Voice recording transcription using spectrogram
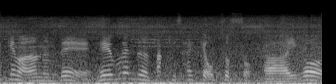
살 게 많았는데 해외 브랜드는 딱히 살 게 없었어. 아 이거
